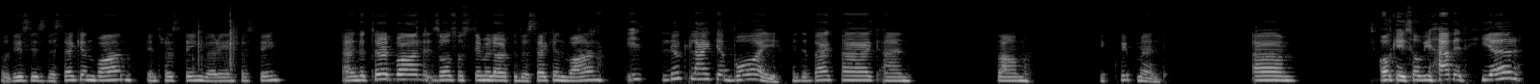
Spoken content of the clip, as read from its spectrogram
So this is the second one. Interesting, very interesting. And the third one is also similar to the second one. It look like a boy with a backpack and some equipment. Um, okay, so we have it here.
